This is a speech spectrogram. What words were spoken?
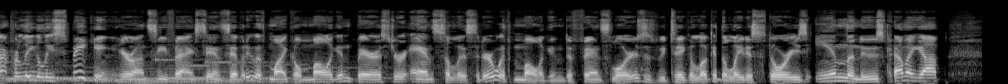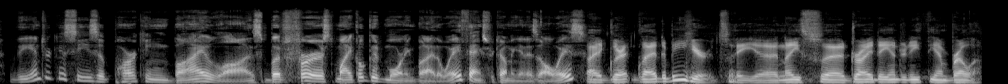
Time for Legally Speaking here on CFAX 1070 with Michael Mulligan, barrister and solicitor with Mulligan Defense Lawyers as we take a look at the latest stories in the news. Coming up, the intricacies of parking bylaws. But first, Michael, good morning, by the way. Thanks for coming in as always. I'm glad to be here. It's a uh, nice uh, dry day underneath the umbrella.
